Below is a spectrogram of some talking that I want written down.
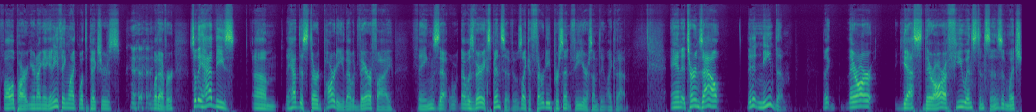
fall apart and you're not going to get anything like what the pictures whatever. So they had these um they had this third party that would verify things that that was very expensive. It was like a 30% fee or something like that. And it turns out they didn't need them. Like there are yes, there are a few instances in which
